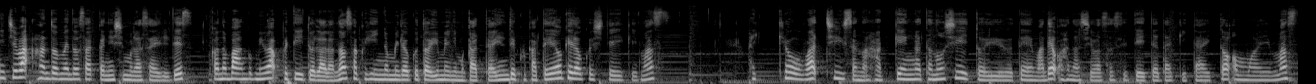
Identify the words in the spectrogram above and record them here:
にちは。ハンドメイド作家西村さゆりです。この番組はプティとララの作品の魅力と夢に向かって歩んでいく過程を記録していきます。はい、今日は小さな発見が楽しいというテーマでお話をさせていただきたいと思います。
